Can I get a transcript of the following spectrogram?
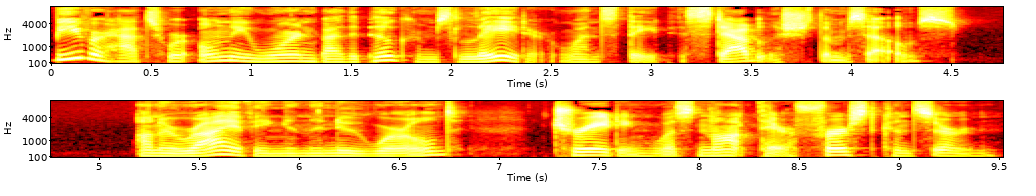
beaver hats were only worn by the pilgrims later once they'd established themselves. On arriving in the New World, trading was not their first concern.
